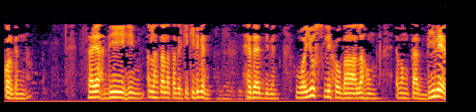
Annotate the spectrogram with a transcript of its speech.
করবেন না। আল্লাহ তাদেরকে কি দিবেন? হেদায়ত দিবেন। এবং তার দিলের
